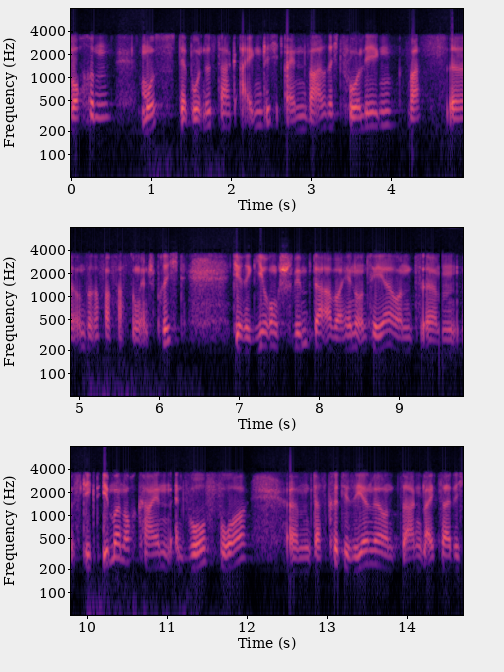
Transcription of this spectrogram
Wochen muss der Bundestag eigentlich ein Wahlrecht vorlegen, was äh, unserer Verfassung entspricht. Die Regierung schwimmt da aber hin und her und ähm, es liegt immer noch kein Entwurf vor. Ähm, das kritisieren wir und sagen gleichzeitig,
